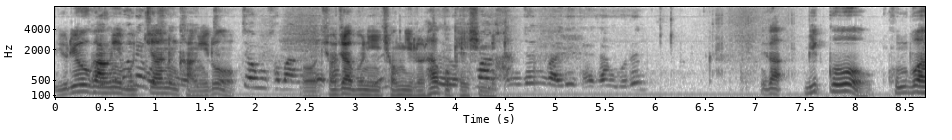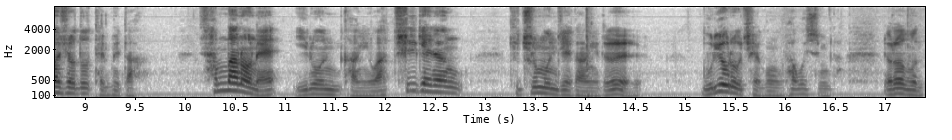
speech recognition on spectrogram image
유료 강의 못지 않은 강의로 어, 저자분이 정리를 하고 계십니다. 그러니까 믿고 공부하셔도 됩니다. 3만 원에 이론 강의와 7개년 기출문제 강의를 무료로 제공을 하고 있습니다. 여러분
